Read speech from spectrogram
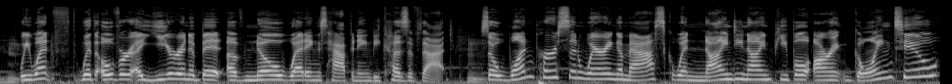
Mm-hmm. We went f- with over a year and a bit of no weddings happening because of that. Mm-hmm. So one person wearing a mask when 99 people aren't going to,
